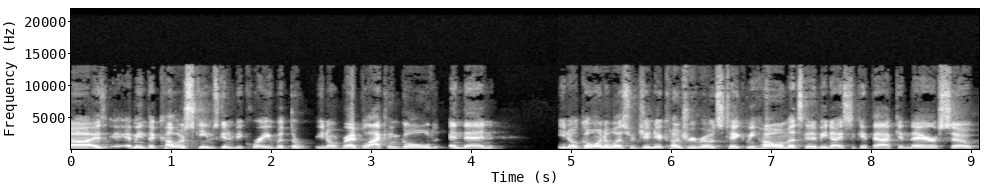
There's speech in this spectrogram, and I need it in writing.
Uh, I mean, the color scheme is going to be great with the you know red, black, and gold, and then you know going to West Virginia, country roads take me home. That's going to be nice to get back in there. So,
